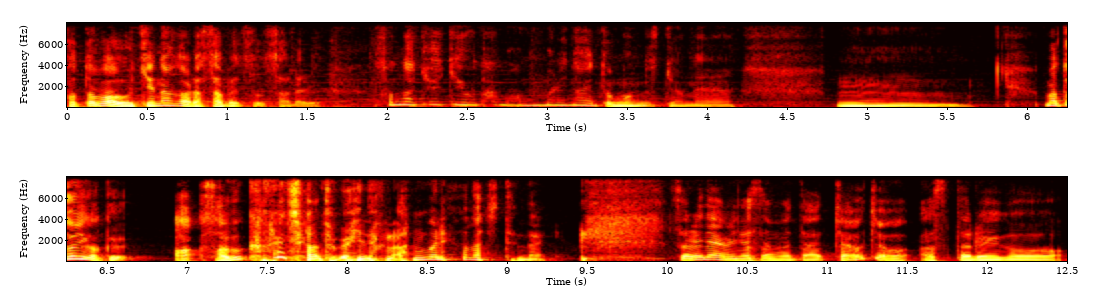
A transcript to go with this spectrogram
言葉を受けながら差別される。そんな経験は多分あんまりないと思うんですけどね。うん。まあとにかくあサブカルチャーとか言いながらあんまり話してない。それでは皆さんまた。 Chao chao。Hasta luego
